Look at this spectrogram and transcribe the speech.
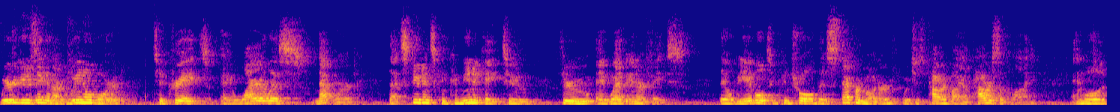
We're using an Arduino board to create a wireless network that students can communicate to through a web interface. They will be able to control this stepper motor, which is powered by a power supply, and will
